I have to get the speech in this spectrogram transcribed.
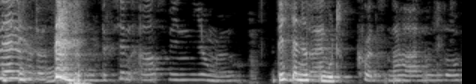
Nee, also, du bisschen aus wie ein Junge. Bisschen ist gut. Kurzen Haaren und so.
